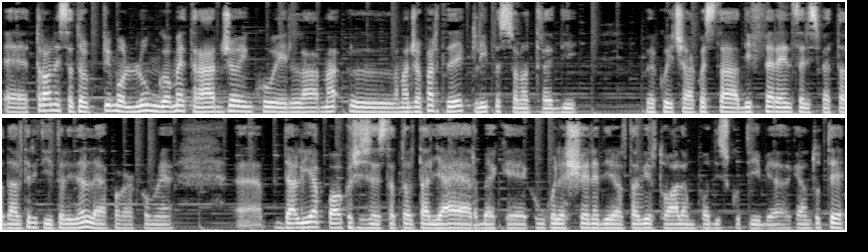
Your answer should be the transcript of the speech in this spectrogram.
eh, Tron è stato il primo lungometraggio in cui la, ma- la maggior parte dei clip sono 3D, per cui c'è questa differenza rispetto ad altri titoli dell'epoca come eh, da lì a poco ci sia stato il tagliaerbe che con quelle scene di realtà virtuale un po' discutibile perché erano tutte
